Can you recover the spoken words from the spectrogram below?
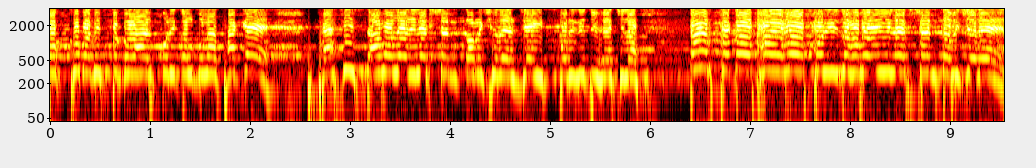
পক্ষপাতিত্ব করার পরিকল্পনা থাকে, ফ্যাসিস্ট আমলের ইলেকশন কমিশনের যেই পরিণতি হয়েছিল, তার থেকেও ভয়াবহ পরিণত হবে ইলেকশন কমিশনের।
